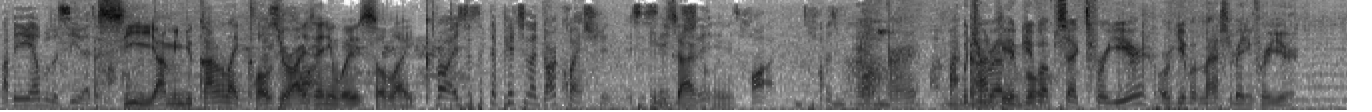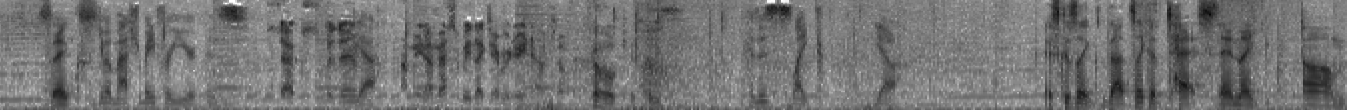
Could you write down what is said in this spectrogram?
Not being able to see. That's See, I mean, you kind of like close That's your eyes hot. anyways, so like. Bro, it's just like the pitch in the dark question. It's the same Exactly. shit. It's hot. It's hot as fuck. Alright. Oh Would God, you rather give up sex for a year or give up masturbating for a year? Sex? Give up masturbating for a year, cause Sex, cause then, yeah, I mean, I masturbate like every day now, so. okay, cause it's like, yeah. It's cause like that's like a test, and like, um,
